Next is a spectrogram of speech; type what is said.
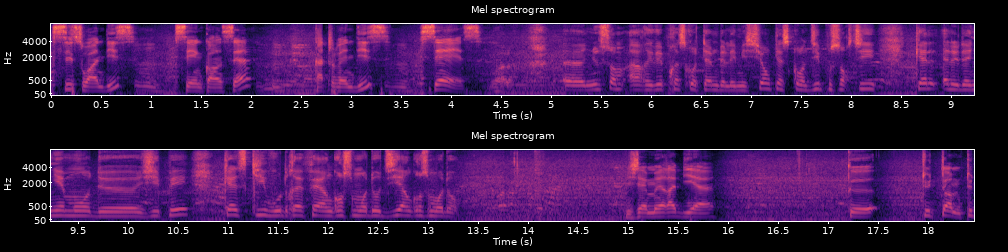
670 55 90 16. Voilà. Euh, nous sommes arrivés presque au thème de l'émission. Qu'est-ce qu'on dit pour sortir? Quel est le dernier mot de JP Qu'est-ce qu'il voudrait faire en grosso modo Dit en grosso modo? J'aimerais bien que tout homme, tout,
